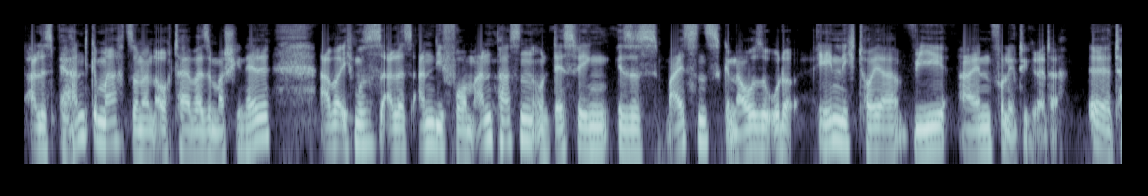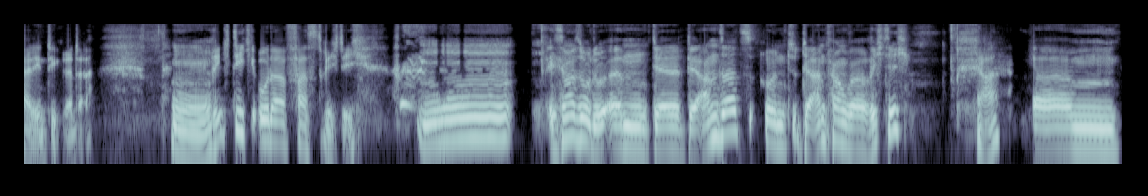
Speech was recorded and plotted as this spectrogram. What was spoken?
alles per Hand gemacht, sondern auch teilweise maschinell. Aber ich muss es alles an die Form anpassen und deswegen ist es meistens genauso oder ähnlich teuer wie ein vollintegrierter, äh, Teilintegrierter. Mhm. Richtig oder fast richtig? Mhm. Ich sag mal so, du, ähm, der, der Ansatz und der Anfang war richtig. Ja. Ähm,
